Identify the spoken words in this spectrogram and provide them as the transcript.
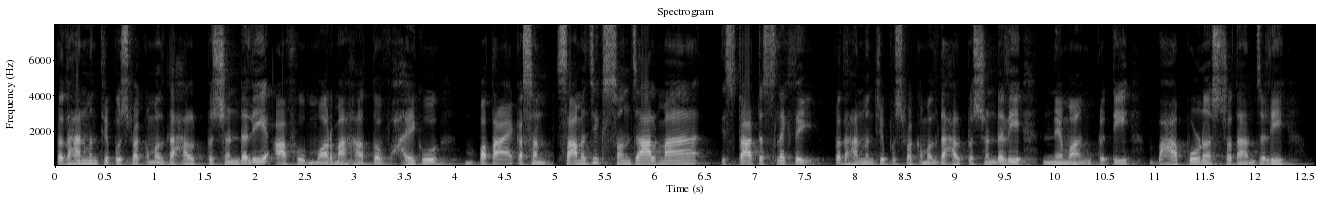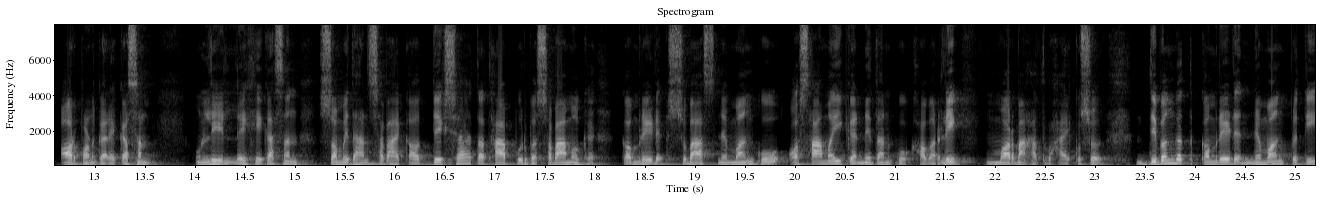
प्रधानमन्त्री पुष्पकमल दाहाल प्रचण्डले आफू मर्माहत भएको बताएका छन्। सामाजिक सञ्जालमा स्टाटस लेख्दै प्रधानमन्त्री पुष्पकमल दाहाल प्रचण्डले नेवाङप्रति भावपूर्ण श्रद्धाञ्जली अर्पण गरेका छन्। उनले लेखेका छन्। संविधान सभाका अध्यक्ष तथा पूर्व सभामुख कमरेड सुभाष नेमाङको असामयिक निधनको खबरले मर्माहत भएको छ। दिवंगत कमरेड नेमाङप्रति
